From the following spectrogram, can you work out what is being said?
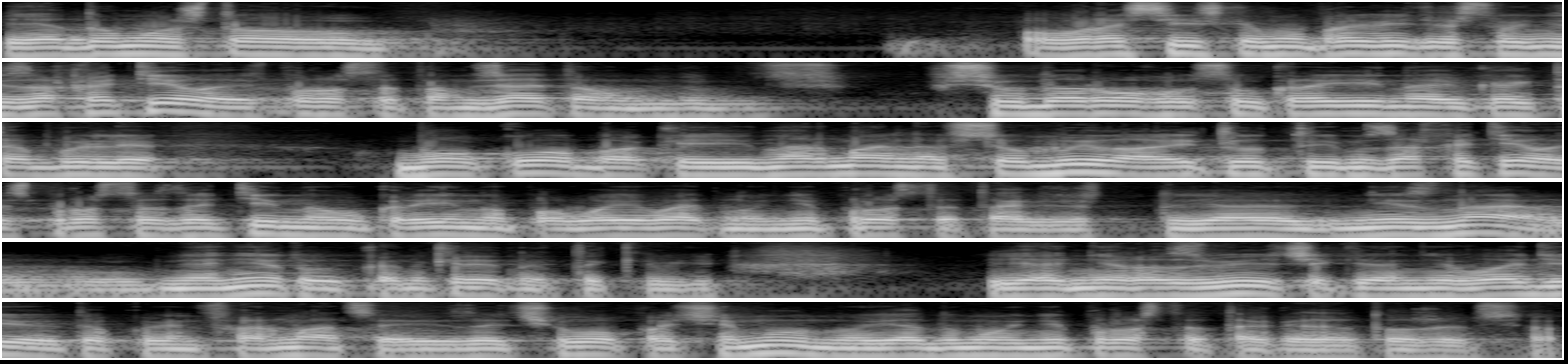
Я думаю, что в российскому правительству не захотелось просто там взять там всю дорогу с Украиной, как-то были бок о бок, и нормально все было, и тут им захотелось просто зайти на Украину, повоевать, ну не просто так же. Я не знаю, у меня нету конкретных таких, я не разведчик, я не владею такой информацией, из-за чего, почему, но я думаю, не просто так это тоже все.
